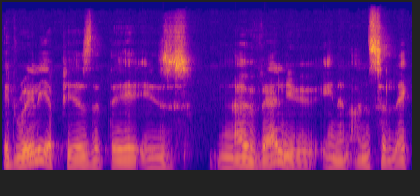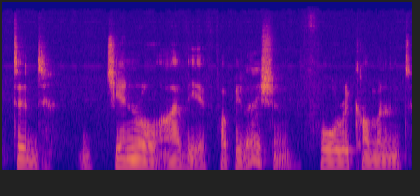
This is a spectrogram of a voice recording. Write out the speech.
it really appears that there is no value in an unselected general IVF population for recombinant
